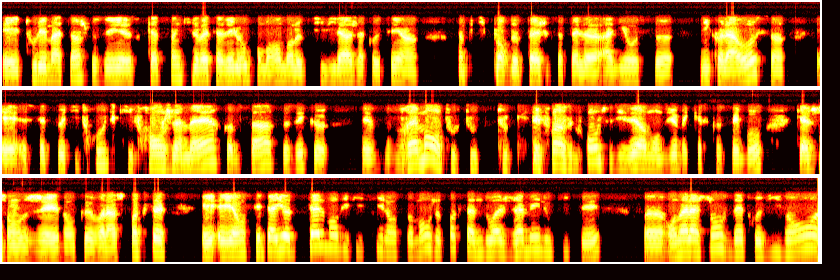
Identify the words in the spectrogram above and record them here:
et tous les matins, je faisais 4-5 km à vélo pour me rendre dans le petit village à côté, un, petit port de pêche qui s'appelle euh, Agnos euh, Nicolaos. Et cette petite route qui frange la mer, comme ça, faisait que vraiment, tout, tout, toutes les 20 secondes, je disais, oh mon Dieu, mais qu'est-ce que c'est beau, quel changé. Donc euh, voilà, je crois que c'est... Et, en ces périodes tellement difficiles en ce moment, je crois que ça ne doit jamais nous quitter. On a la chance d'être vivant,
